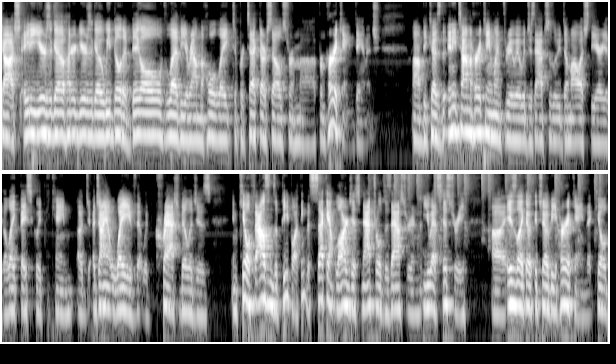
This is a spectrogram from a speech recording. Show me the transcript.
gosh, 80 years ago, 100 years ago, we built a big old levee around the whole lake to protect ourselves from uh, from hurricane damage. um, because the, anytime a hurricane went through, it would just absolutely demolish the area. The lake basically became a, a giant wave that would crash villages and kill thousands of people. I think the second largest natural disaster in U.S. history uh, is Lake Okeechobee hurricane that killed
